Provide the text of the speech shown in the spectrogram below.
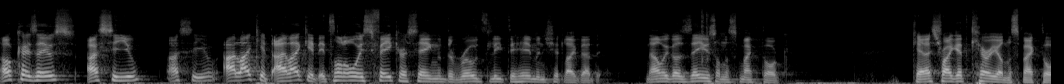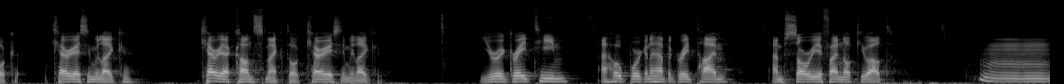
Okay, Zeus. I see you. I see you. I like it. I like it. It's not always Faker saying that the roads lead to him and shit like that. Now we got Zeus on the Smack Talk. Okay, let's try get Carry on the Smack Talk. Carry is gonna be like, Carry I can't Smack Talk. Carry is gonna be like, you're a great team. I hope we're gonna have a great time. I'm sorry if I knock you out. Hmm.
